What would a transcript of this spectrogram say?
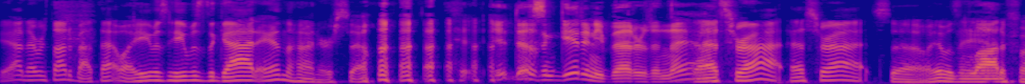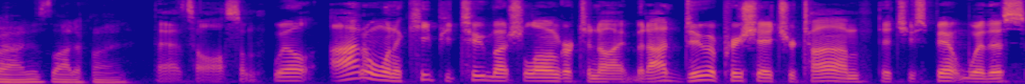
yeah, I never thought about that way. He was he was the guide and the hunter, so it doesn't get any better than that. That's right. That's right. So it was Man. a lot of fun. It was a lot of fun. That's awesome. Well, I don't want to keep you too much longer tonight, but I do appreciate your time that you spent with us.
